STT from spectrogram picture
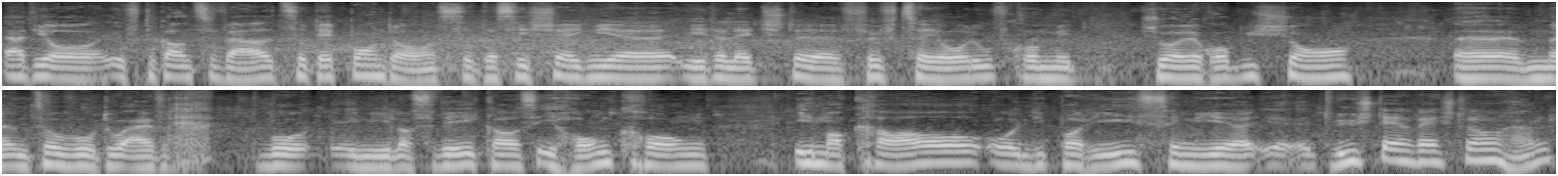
Er hat ja auf der ganzen Welt so Dependance. Das ist irgendwie in den letzten 15 Jahren aufgekommen mit Joël Robuchon ähm, und so, wo du einfach, wo in Las Vegas, in Hongkong, in Macau und in Paris irgendwie ein Drei-Sterne-Restaurant haben.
